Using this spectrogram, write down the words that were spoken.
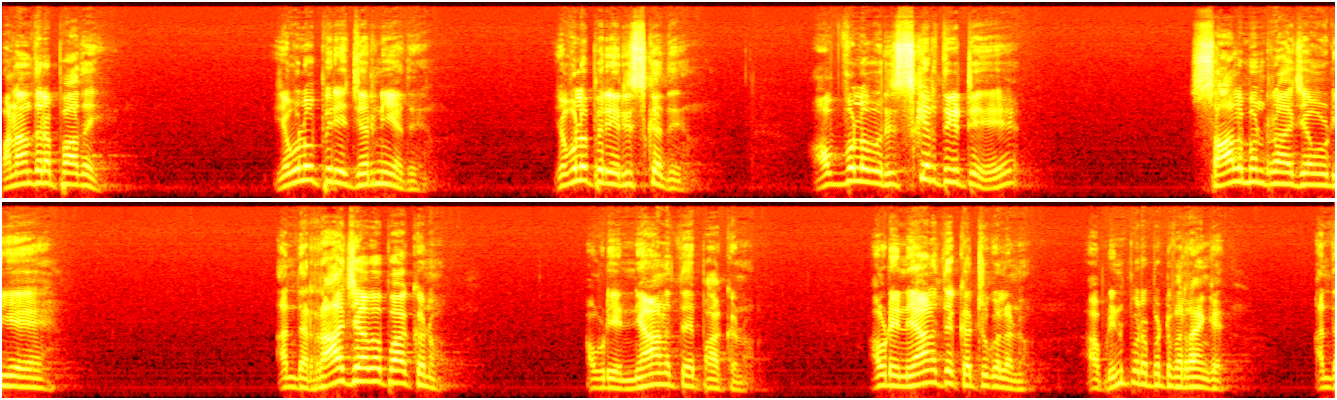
வனாந்தர பாதை எவ்வளோ பெரிய ஜெர்னி அது எவ்வளோ பெரிய ரிஸ்க் அது அவ்வளவு ரிஸ்க் எடுத்துக்கிட்டு சாலமன் ராஜாவுடைய அந்த ராஜாவை பார்க்கணும். அவருடைய ஞானத்தை பார்க்கணும். அவருடைய ஞானத்தை கற்றுக்கொள்ளணும் அப்படின்னு புறப்பட்டு வர்றாங்க. அந்த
